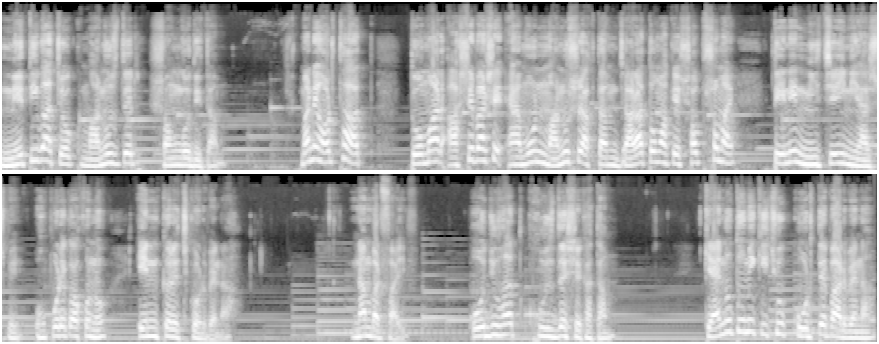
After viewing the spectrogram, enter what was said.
নেতিবাচক মানুষদের সঙ্গ দিতাম। মানে অর্থাৎ, তোমার আশেপাশে এমন মানুষ রাখতাম যারা তোমাকে সবসময় টেনে নিচেই নিয়ে আসবে উপরে কখনো এনকারেজ করবে না। নাম্বার ফাইভ অজুহাত খুঁজতে শেখাতাম। কেন তুমি কিছু করতে পারবে না?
